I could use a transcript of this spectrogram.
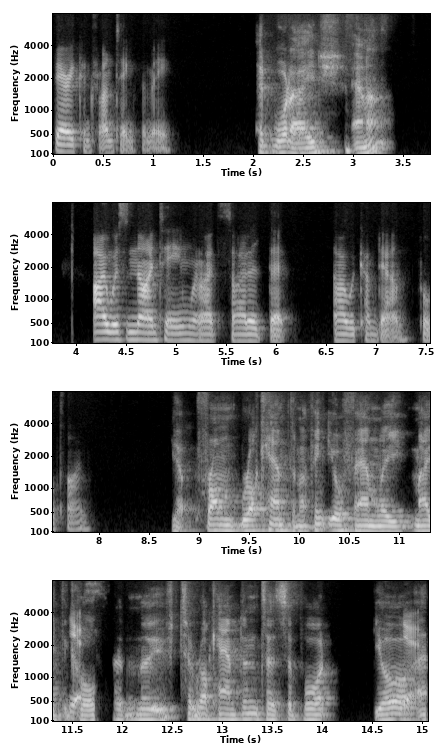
very confronting for me. At what age, Anna? I was 19 when I decided that I would come down full time. Yep, from Rockhampton. I think your family made the yes. call to move to Rockhampton to support your yeah. and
